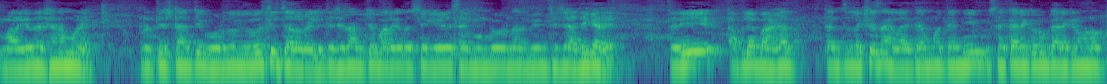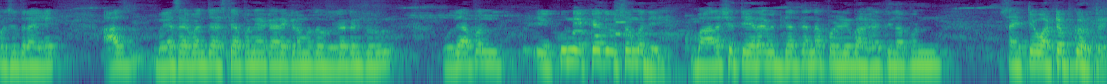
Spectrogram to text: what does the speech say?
मार्गदर्शनामुळे प्रतिष्ठानची घोडदौड व्यवस्थित चालू राहिली. तसेच आमचे मार्गदर्शक येळेसाहेब मुंबईवरून आज बी एम सीचे अधिकारी आहेत. तरी आपल्या भागात त्यांचं लक्ष चांगलं आहे. त्यामुळे त्यांनी सहकार्य करून कार्यक्रमाला उपस्थित राहिले. आज भैयासाहेबांच्या हस्ते आपण या कार्यक्रमाचं उद्घाटन करून उद्या आपण एकूण एका दिवसामध्ये बाराशे तेरा विद्यार्थ्यांना पडळी भागातील आपण साहित्य वाटप करतोय.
